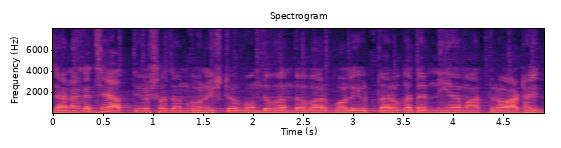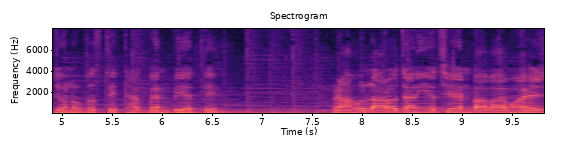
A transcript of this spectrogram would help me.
জানা গেছে আত্মীয় স্বজন ঘনিষ্ঠ বন্ধুবান্ধব আর বলিউড তারকাদের নিয়ে মাত্র আঠাইশ জন উপস্থিত থাকবেন বিয়ের দিন। রাহুল আরও জানিয়েছেন, বাবা মহেশ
